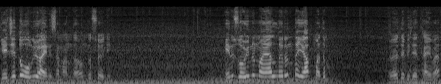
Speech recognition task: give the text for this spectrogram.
Gece de oluyor aynı zamanda onu da söyleyeyim. Henüz oyunun ayarlarını da yapmadım. Öyle de bir detay var.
